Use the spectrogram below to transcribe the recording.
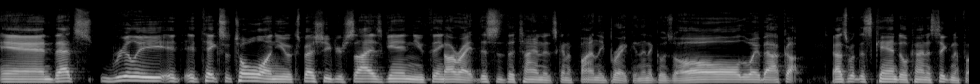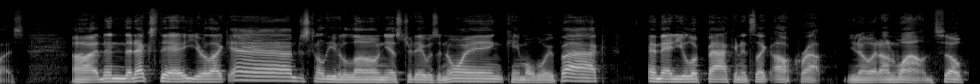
And that's really it, it takes a toll on you, especially if you're sized in, you think, all right, this is the time that it's gonna finally break, and then it goes all the way back up. That's what this candle kind of signifies. Uh, and then the next day, you're like, eh, I'm just going to leave it alone. Yesterday was annoying, came all the way back. And then you look back and it's like, oh crap, you know, it unwound. So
